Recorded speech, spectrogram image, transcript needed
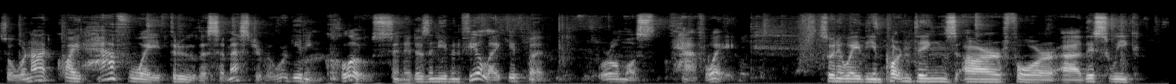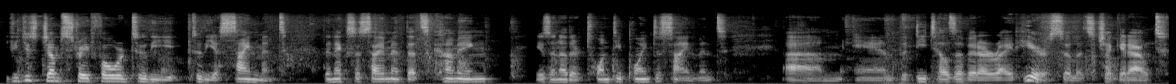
So we're not quite halfway through the semester, but we're getting close, and it doesn't even feel like it, but we're almost halfway. So anyway, the important things are for uh, this week. If you just jump straight forward to the to the assignment, the next assignment that's coming is another 20-point assignment, um, and the details of it are right here. So let's check it out.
